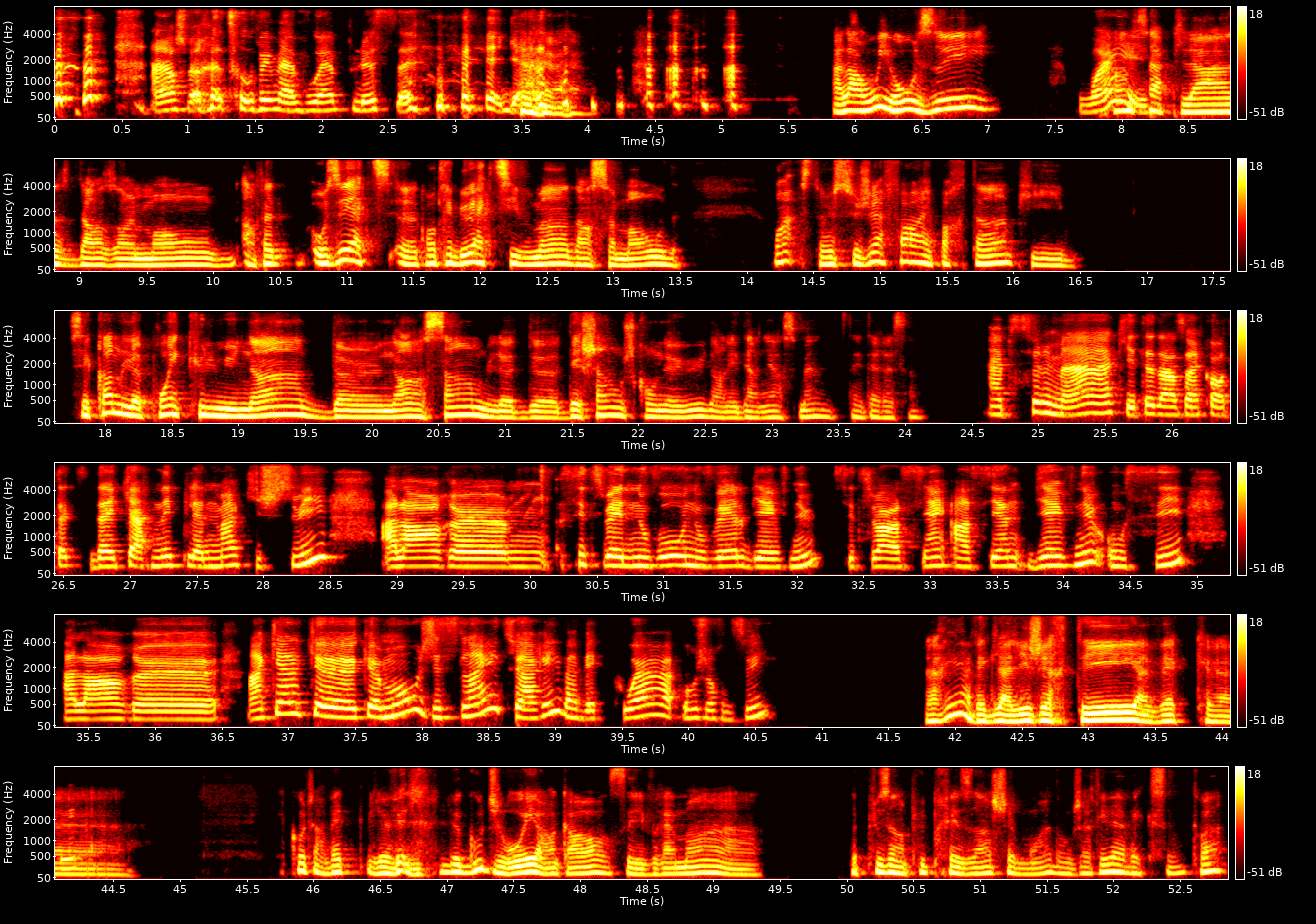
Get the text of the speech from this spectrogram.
Alors, je vais retrouver ma voix plus euh, égale. Alors, oui, oser prendre sa place dans un monde, en fait, oser euh, contribuer activement dans ce monde, ouais, c'est un sujet fort important. Puis c'est comme le point culminant d'un ensemble d'échanges qu'on a eus dans les dernières semaines. C'est intéressant. Absolument, hein, qui était dans un contexte d'incarner pleinement qui je suis. Alors, euh, si tu es nouveau, nouvelle, bienvenue. Si tu es ancien, ancienne, bienvenue aussi. Alors, euh, en quelques, mots, Ghislain, tu arrives avec quoi aujourd'hui? J'arrive avec la légèreté, avec euh, Écoute, avec le, goût de jouer encore, c'est vraiment euh, de plus en plus présent chez moi. Donc, j'arrive avec ça. Toi?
